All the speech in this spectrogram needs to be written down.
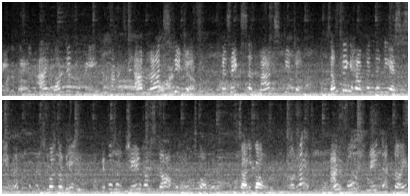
I wanted to be a maths teacher, physics and maths teacher. Something happened in the SSC no? because of me, because of change of staff in Luke's Convent, Saligaon. Alright? And forced me that time,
